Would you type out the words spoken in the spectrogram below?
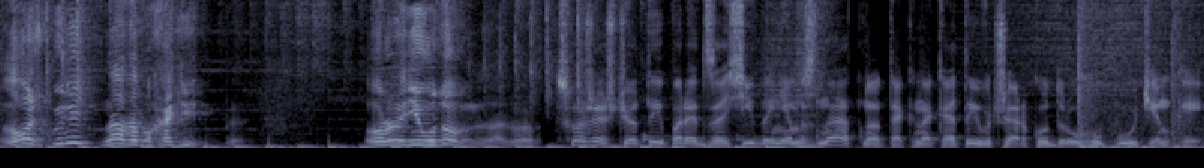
Хочешь курить, надо выходить. Уже неудобно даже. Схоже, що ти перед засіданням знатно так накатив чарку другу путінки.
